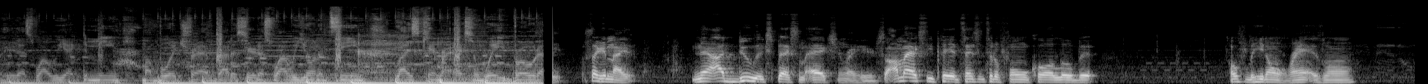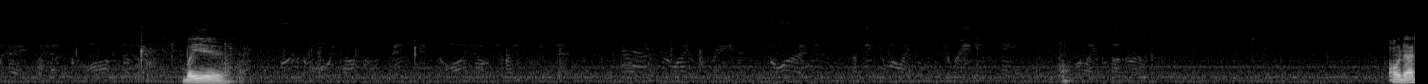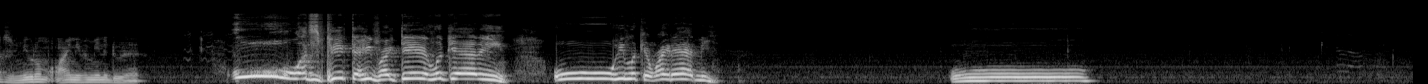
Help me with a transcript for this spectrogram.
around here, that's why we acting mean. My boy Trav got us here, that's why we on a team. Lights, camera, action, wait, bro. Second night. Now I do expect some action right here, so I'm gonna actually pay attention to the phone call a little bit. Hopefully he don't rant as long. But yeah. Oh, did I just mute him? Oh, I didn't even mean to do that. I just peeked that. He's right there. Look at him. Ooh, he looking right at me. Ooh.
